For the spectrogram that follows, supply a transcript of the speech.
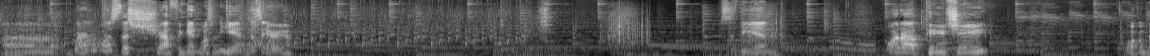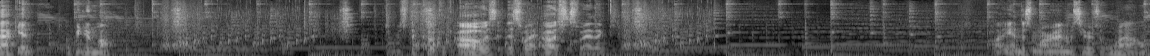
Uh, where was the chef again? Wasn't he in this area? What up, Peachy? Welcome back in. Hope you're doing well. Where's the cook? Oh, is it this way? Oh, it's this way, I think. Oh yeah, and there's more items here as well.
